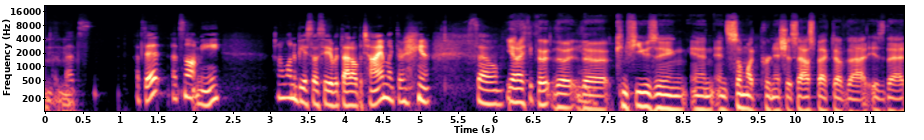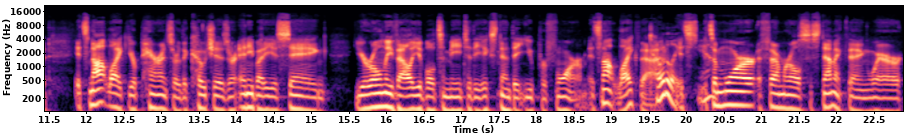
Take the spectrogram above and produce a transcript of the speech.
mm-hmm. that's that's it. That's not me. I don't want to be associated with that all the time. Like they're, you know, so yeah. And I think the the yeah. the confusing and and somewhat pernicious aspect of that is that it's not like your parents or the coaches or anybody is saying you're only valuable to me to the extent that you perform. It's not like that. Totally. It's yeah. it's a more ephemeral systemic thing where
